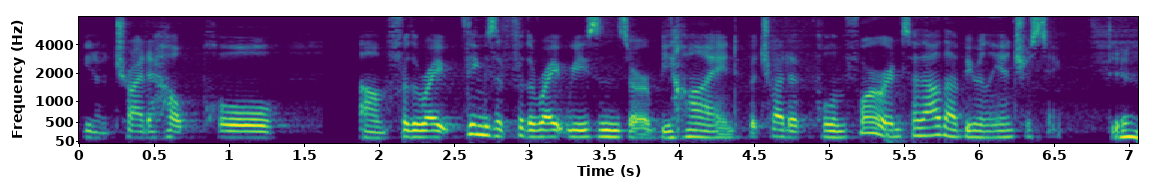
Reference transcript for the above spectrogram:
you know, try to help pull um, for the right things that for the right reasons are behind, but try to pull them forward. And so I thought that'd be really interesting. Yeah.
